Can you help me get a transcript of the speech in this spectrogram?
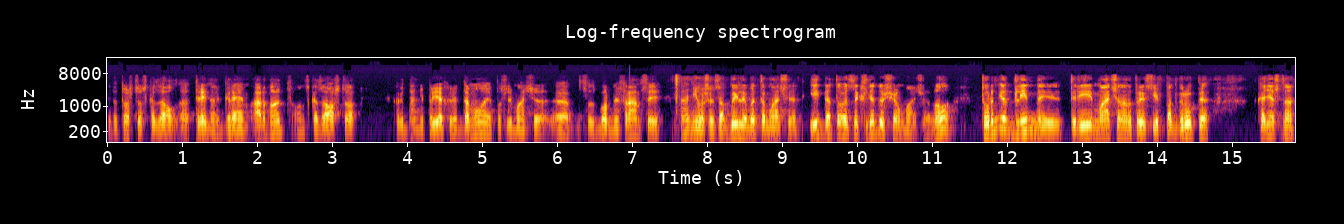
Это то, что сказал э, тренер Грэм Арнольд. Он сказал, что когда они приехали домой после матча э, со сборной Франции, они уже забыли об этом матче и готовятся к следующему матчу. Но турнир длинный, три матча надо провести в подгруппе. Конечно,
